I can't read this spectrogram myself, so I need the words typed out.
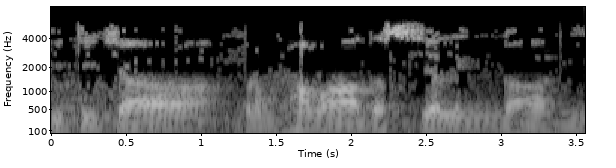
ఇది చ బ్రహ్మవాదస్య లింగాని.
